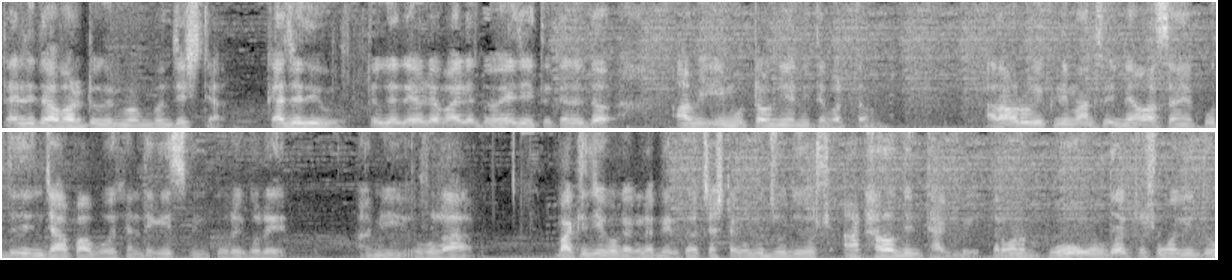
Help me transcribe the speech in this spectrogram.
তাইলে তো আবার টোকেন পাবো পঞ্চাশটা। কাজে দিব। টোকেন এগুলো পাইলে তো হয়ে যেত তাহলে তো আমি ইমোটটাও নিয়ে নিতে পারতাম। আর আমার উইকলি মান্থলি নেওয়া আছে। আমি প্রতিদিন যা পাবো এখান থেকে স্পিন করে করে আমি ওগুলা, বাকি যেগুলো এগুলো বের করার চেষ্টা করব, যদিও আঠারো দিন থাকবে, তার মানে বহুত একটা সময় কিন্তু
